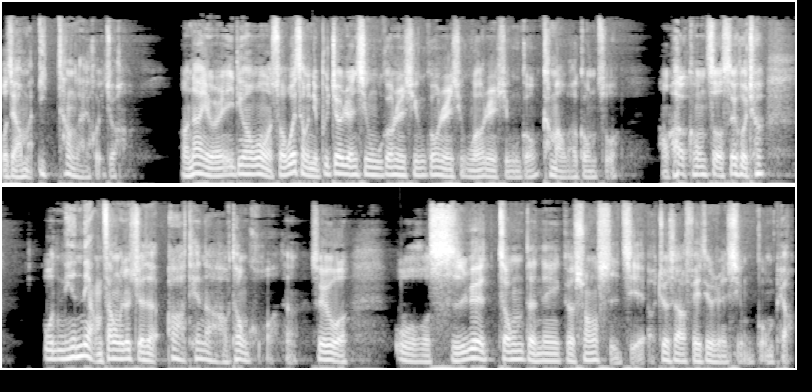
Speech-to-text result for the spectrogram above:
我只要买一趟来回就好。哦，那有人一定会问我说：“为什么你不就人形蜈蚣、人形蜈蚣、人形蜈蚣、人形蜈蚣？干嘛我要工作？我要工作，所以我就我连两张我就觉得哦，天哪，好痛苦啊！所以我我十月中的那个双十节就是要飞这个人形蜈蚣票，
